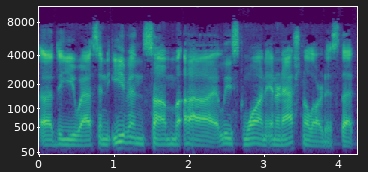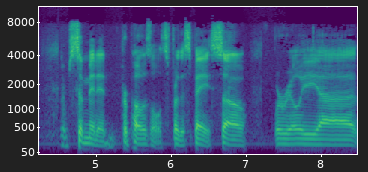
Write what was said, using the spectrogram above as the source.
uh, the U.S. and even some, uh, at least one international artist that submitted proposals for the space. So we're really. Uh,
